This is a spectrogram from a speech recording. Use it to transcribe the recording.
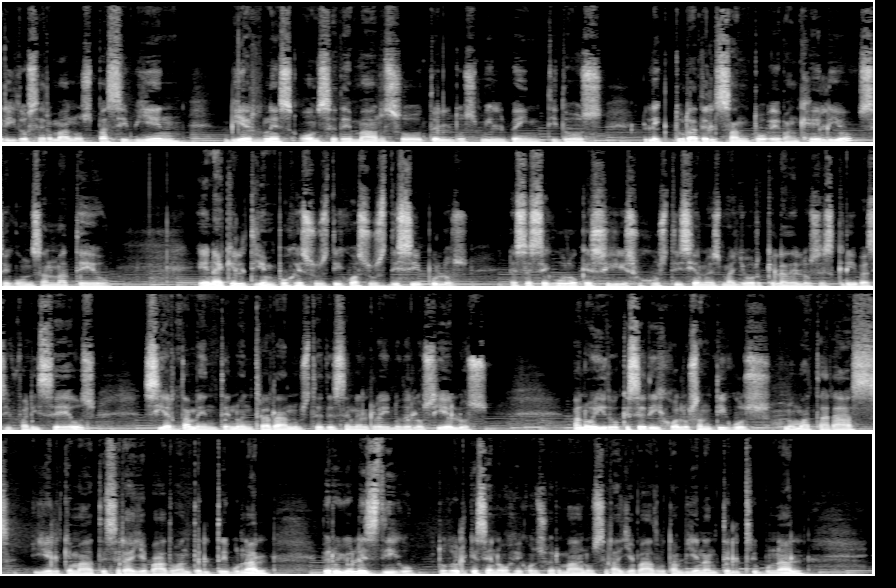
Queridos hermanos, paz y bien, viernes 11 de marzo del 2022, lectura del Santo Evangelio según San Mateo. En aquel tiempo Jesús dijo a sus discípulos, les aseguro que si su justicia no es mayor que la de los escribas y fariseos, ciertamente no entrarán ustedes en el reino de los cielos. Han oído que se dijo a los antiguos, no matarás, y el que mate será llevado ante el tribunal. Pero yo les digo, todo el que se enoje con su hermano será llevado también ante el tribunal.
